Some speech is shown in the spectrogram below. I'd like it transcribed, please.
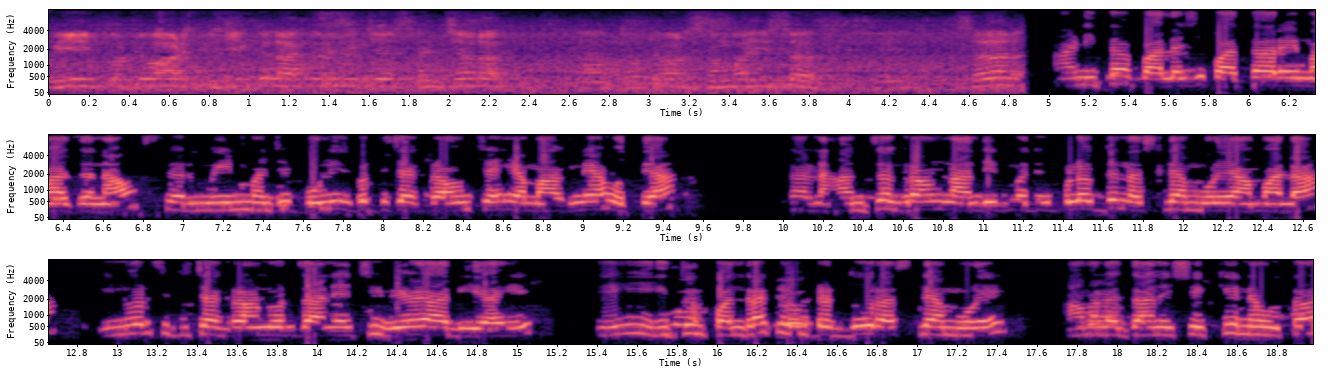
मी कोटेवाड फिजिकल अकॅडमीचे संचालक अ, कोटेवाड संभाजी सर. सर अनिता बालाजी पातार आहे माझं नाव. सर मेन म्हणजे पोलीस भरतीच्या ग्राउंडच्या ह्या मागण्या होत्या. कारण आमचं ग्राउंड नांदेडमध्ये उपलब्ध नसल्यामुळे आम्हाला युनिव्हर्सिटीच्या ग्राउंडवर जाण्याची वेळ आली आहे. तेही इथून पंधरा किलोमीटर दूर असल्यामुळे आम्हाला जाणे शक्य नव्हतं.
